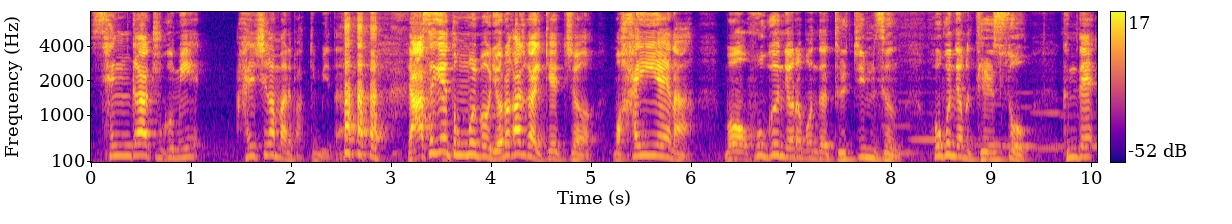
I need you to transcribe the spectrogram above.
생과 죽음이 한 시간 만에 바뀝니다. 야생의 동물 뭐 여러 가지가 있겠죠. 뭐 하이에나, 뭐 혹은 여러분들 들짐승, 혹은 여러분 들소. 근데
